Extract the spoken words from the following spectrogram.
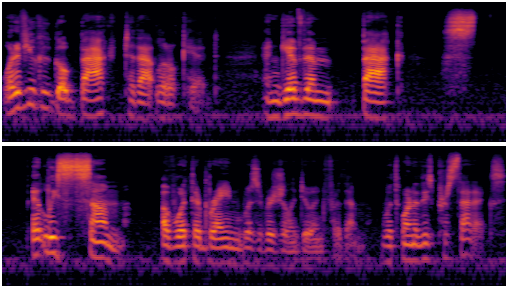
What if you could go back to that little kid and give them back at least some of what their brain was originally doing for them with one of these prosthetics?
